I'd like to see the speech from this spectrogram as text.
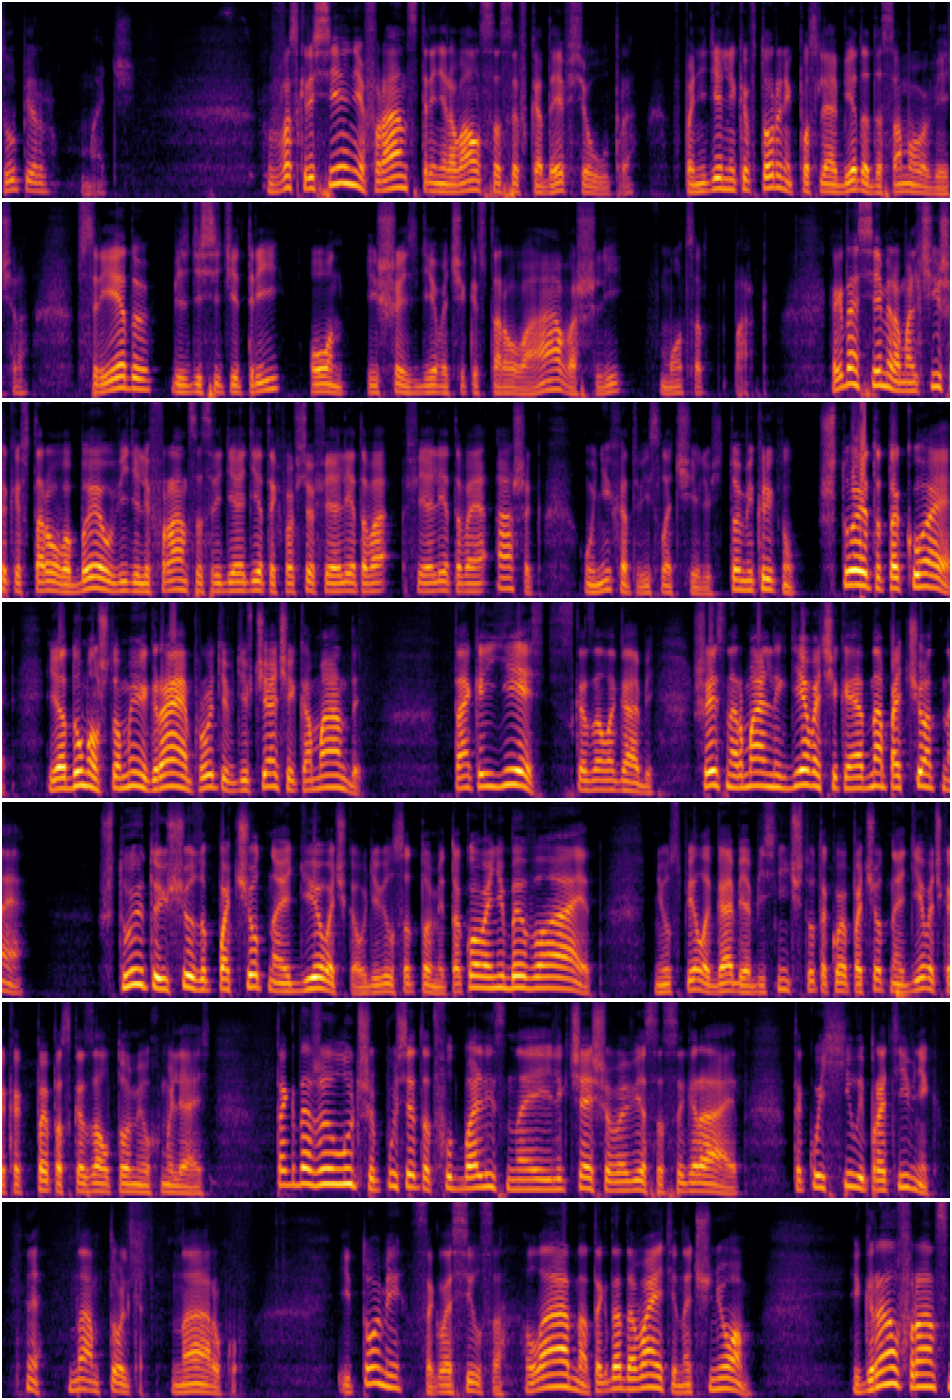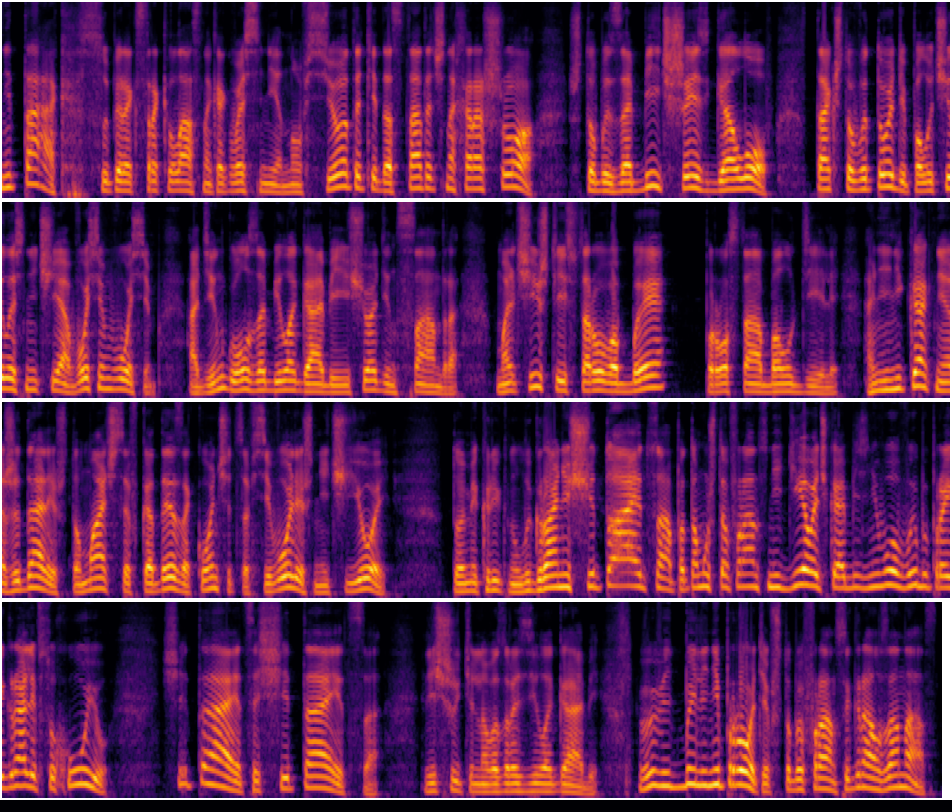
супер-матч. В воскресенье Франц тренировался с ФКД все утро. В понедельник и вторник после обеда до самого вечера. В среду без десяти три он и шесть девочек из второго А вошли в Моцарт-парк. Когда семеро мальчишек из второго Б увидели Франца среди одетых во все фиолетово, фиолетовое ашек, у них отвисла челюсть. Томми крикнул «Что это такое? Я думал, что мы играем против девчачьей команды». «Так и есть», — сказала Габи. «Шесть нормальных девочек и одна почетная». «Что это еще за почетная девочка?» — удивился Томми. «Такого не бывает». Не успела Габи объяснить, что такое почетная девочка, как Пеппа сказал Томми, ухмыляясь. «Тогда же лучше пусть этот футболист на легчайшего веса сыграет. Такой хилый противник. Хе, нам только на руку». И Томми согласился. «Ладно, тогда давайте начнем». Играл Франц не так супер-экстра классно, как во сне, но все-таки достаточно хорошо, чтобы забить шесть голов. Так что в итоге получилась ничья 8-8. Один гол забила Габи, еще один Сандра. Мальчишки из второго Б просто обалдели. Они никак не ожидали, что матч с ФКД закончится всего лишь ничьей. Томми крикнул, «Игра не считается, потому что Франц не девочка, а без него вы бы проиграли в сухую». «Считается, считается», — решительно возразила Габи. «Вы ведь были не против, чтобы Франц играл за нас».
